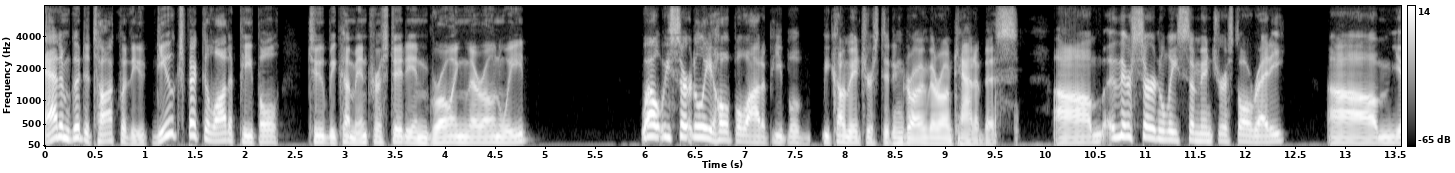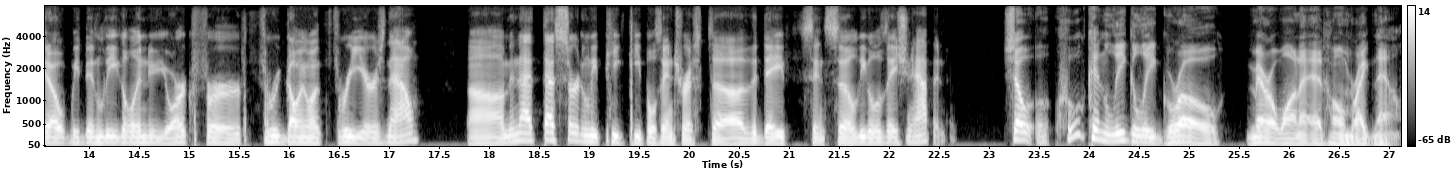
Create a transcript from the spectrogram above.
Adam, good to talk with you. Do you expect a lot of people to become interested in growing their own weed? Well, we certainly hope a lot of people become interested in growing their own cannabis. Um, there's certainly some interest already. Um, you know, we've been legal in New York for three, going on three years now, um, and that that certainly piqued people's interest uh, the day since uh, legalization happened. So, who can legally grow marijuana at home right now?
